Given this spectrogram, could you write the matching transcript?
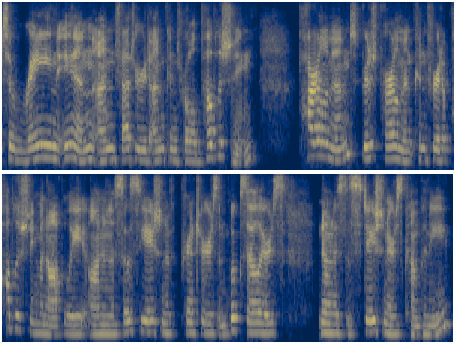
to rein in unfettered, uncontrolled publishing, Parliament, British Parliament conferred a publishing monopoly on an association of printers and booksellers known as the Stationers Company.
